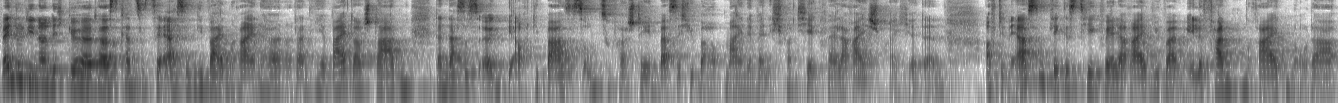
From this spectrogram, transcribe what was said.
Wenn du die noch nicht gehört hast, kannst du zuerst in die beiden reinhören und dann hier weiter starten, denn das ist irgendwie auch die Basis, um zu verstehen, was ich überhaupt meine, wenn ich von Tierquälerei spreche. Denn auf den ersten Blick ist Tierquälerei wie beim Elefantenreiten oder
